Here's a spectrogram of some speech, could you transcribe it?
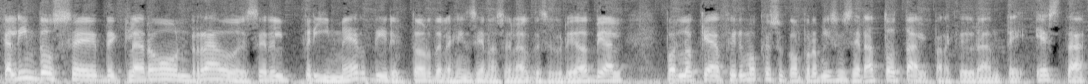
Galindo se declaró honrado de ser el primer primer director de la Agencia Nacional de Seguridad Vial, por lo que afirmó que su compromiso será total para que durante esta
